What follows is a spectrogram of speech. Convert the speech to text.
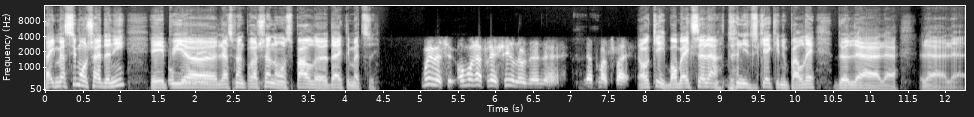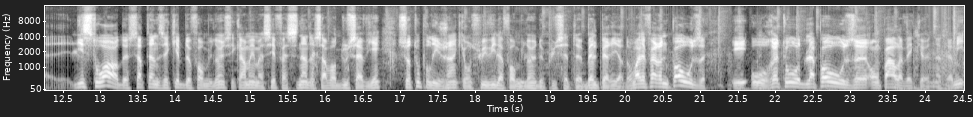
Hey, merci, mon cher Denis. Et puis, euh, la semaine prochaine, on se parle euh, d'air climatisé. Oui, monsieur, on va rafraîchir l'atmosphère. OK. Bon, ben excellent. Denis Duquet qui nous parlait de la, la- la- la- l'histoire de certaines équipes de Formule 1. C'est quand même assez fascinant de savoir d'où ça vient, surtout pour les gens qui ont suivi la Formule 1 depuis cette belle période. On va aller faire une pause et au retour de la pause, on parle avec euh, notre ami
